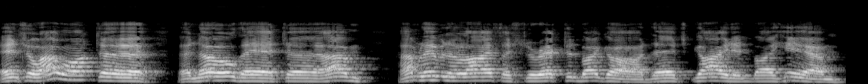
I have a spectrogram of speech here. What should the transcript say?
And so I want to uh, know that uh, I'm I'm living a life that's directed by God, that's guided by Him.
